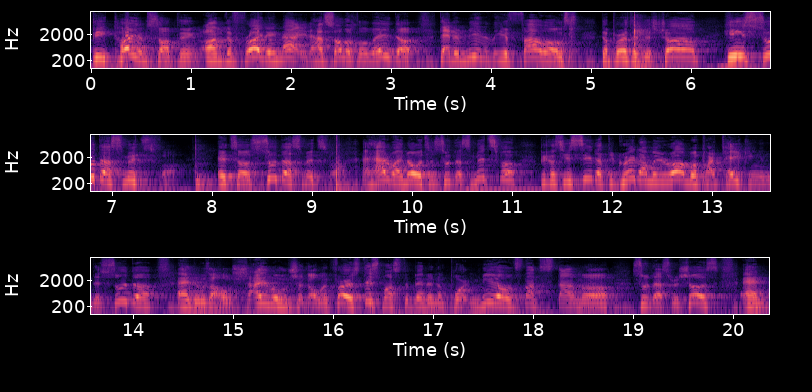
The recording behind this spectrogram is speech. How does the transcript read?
be him something on the Friday night, hasamach leda, that immediately follows the birth of this child. He's sudas mitzvah. It's a sudas mitzvah. And how do I know it's a sudas mitzvah? Because you see that the great Amiram were partaking in the suda, and there was a whole shiloh who should go in first. This must have been an important meal. It's not stam uh, sudas rishos. And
